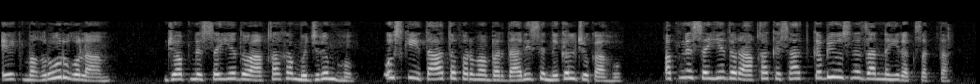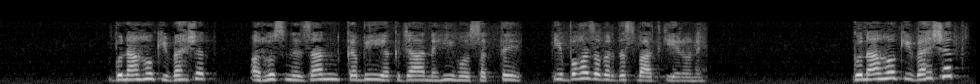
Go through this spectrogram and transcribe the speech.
ایک مغرور غلام جو اپنے سید و آقا کا مجرم ہو، اس کی اطاعت و فرما برداری سے نکل چکا ہو، اپنے سید اور آقا کے ساتھ کبھی اس نے زن نہیں رکھ سکتا۔ گناہوں کی وحشت اور حسن زن کبھی یکجا نہیں ہو سکتے، یہ بہت زبردست بات کی انہوں نے۔ گناہوں کی وحشت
